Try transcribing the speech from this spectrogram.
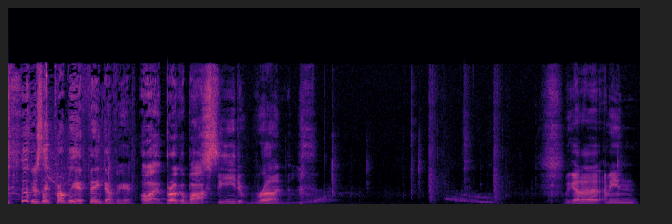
There's like probably a thing down over here. Oh, I broke a box. Speed run. we gotta. I mean,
